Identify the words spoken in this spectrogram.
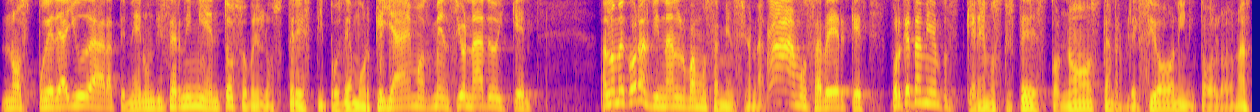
nos puede ayudar a tener un discernimiento sobre los tres tipos de amor que ya hemos mencionado y que a lo mejor al final lo vamos a mencionar. Vamos a ver qué es. Porque también pues, queremos que ustedes conozcan, reflexionen y todo lo demás.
